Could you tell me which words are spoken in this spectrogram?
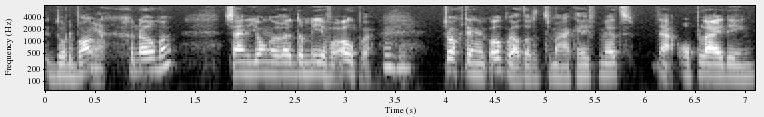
door de bank Ja. genomen, zijn de jongeren er meer voor open. Mhm. Toch denk ik ook wel dat het te maken heeft met ja, opleiding,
